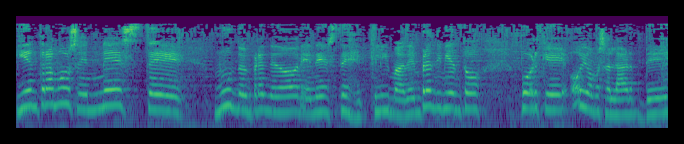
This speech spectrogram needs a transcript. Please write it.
Y entramos en este mundo emprendedor, en este clima de emprendimiento, porque hoy vamos a hablar de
